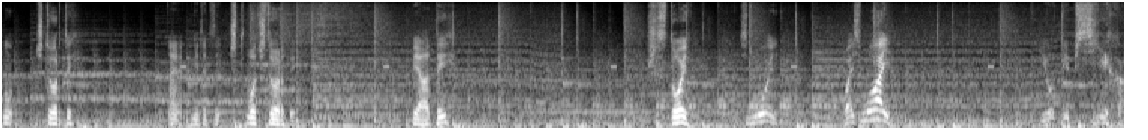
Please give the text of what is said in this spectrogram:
Ну, четвертый. А, нет, это чет... вот четвертый. Пятый. Шестой. Седьмой. Восьмой. Юпи психа.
